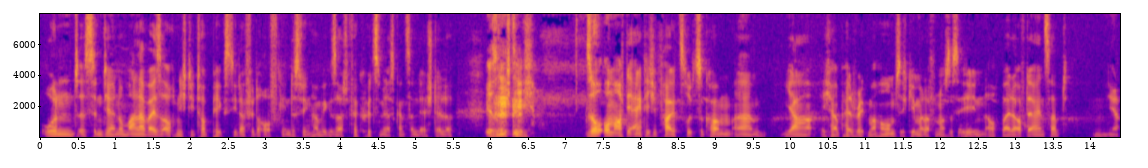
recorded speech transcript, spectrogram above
Und es sind ja normalerweise auch nicht die Top-Picks, die dafür draufgehen. Deswegen haben wir gesagt, verkürzen wir das Ganze an der Stelle. Ist richtig. So, um auf die eigentliche Frage zurückzukommen. Ähm, ja, ich habe Patrick Mahomes. Ich gehe mal davon aus, dass ihr ihn auch beide auf der 1 habt. Ja.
